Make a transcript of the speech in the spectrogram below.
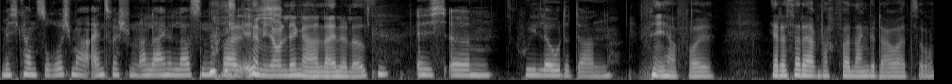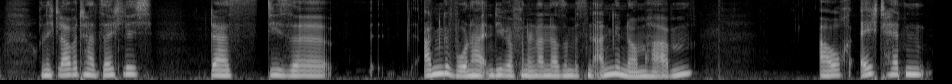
mich kannst du ruhig mal ein, zwei Stunden alleine lassen, weil Kann ich, ich auch länger alleine lassen. ich ähm, reloade dann. Ja, voll. Ja, das hat einfach voll lang gedauert so. Und ich glaube tatsächlich, dass diese Angewohnheiten, die wir voneinander so ein bisschen angenommen haben, auch echt hätten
